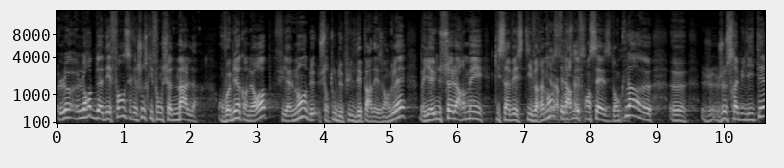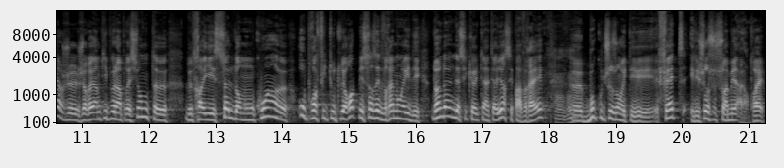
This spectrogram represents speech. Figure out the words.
L'Europe de la défense, c'est quelque chose qui fonctionne mal. On voit bien qu'en Europe, finalement, surtout depuis le départ des Anglais, bah, il y a une seule armée qui s'investit vraiment, c'est l'armée française. Donc là, euh, je, serais militaire, j'aurais un petit peu l'impression de, travailler seul dans mon coin au profit de toute l'Europe, mais sans être vraiment aidé. Dans le domaine de la sécurité intérieure, c'est pas vrai. Mhm. beaucoup de choses ont été faites et les choses se sont améliorées. Alors après,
